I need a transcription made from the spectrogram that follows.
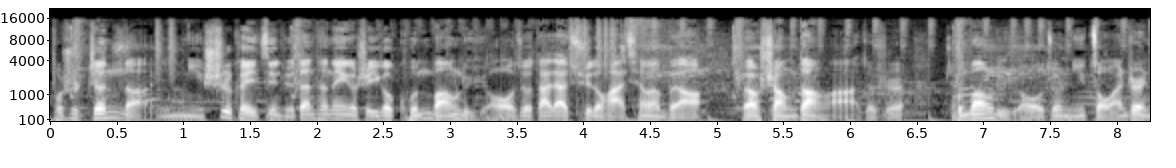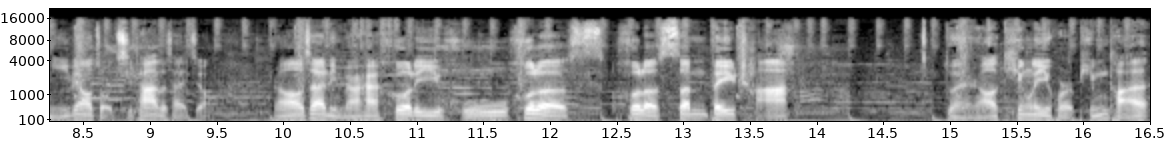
不是真的，你是可以进去，但它那个是一个捆绑旅游，就大家去的话千万不要不要上当啊！就是捆绑旅游，就是你走完这儿，你一定要走其他的才行。然后在里面还喝了一壶，喝了喝了三杯茶，对，然后听了一会儿评弹，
